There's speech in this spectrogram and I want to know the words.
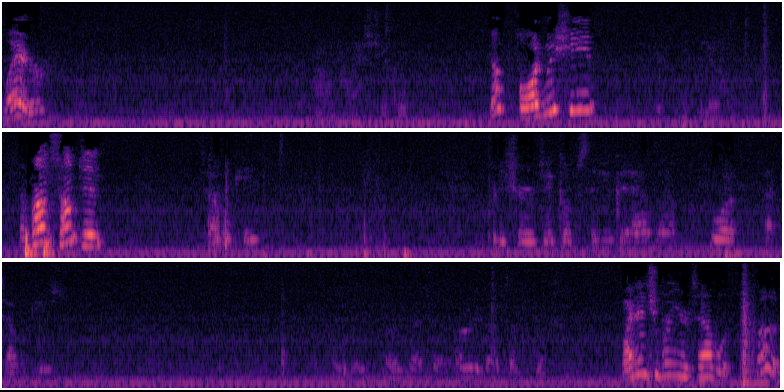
Where? I don't know. Ask Jacob. The Ford machine? Yeah. I found something. Tablet case. Pretty sure Jacob said you could have that. What? That tablet case. Why didn't you bring your tablet? Because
